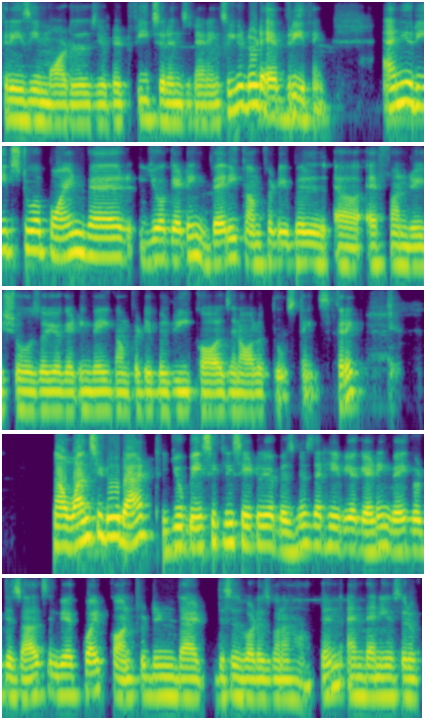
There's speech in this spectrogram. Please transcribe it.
crazy models. You did feature engineering. So you did everything, and you reach to a point where you're getting very comfortable uh, F1 ratios, or you're getting very comfortable recalls and all of those things. Correct. Now, once you do that, you basically say to your business that, hey, we are getting very good results and we are quite confident that this is what is going to happen. And then you sort of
